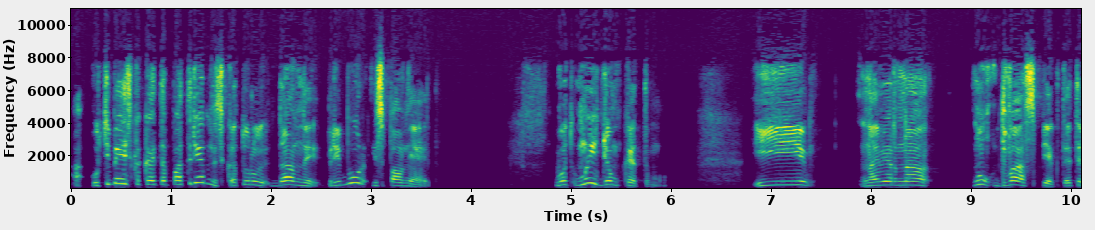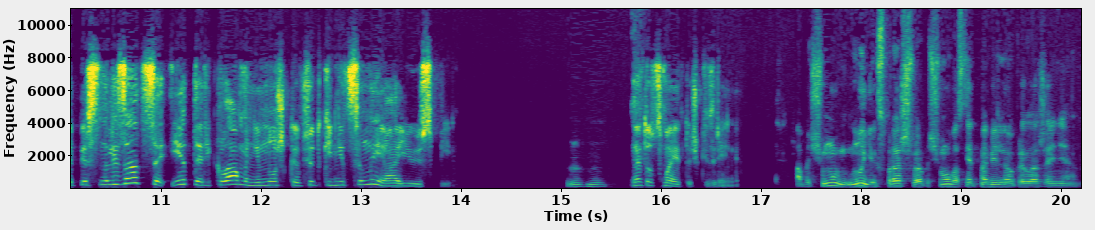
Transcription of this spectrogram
А у тебя есть какая-то потребность, которую данный прибор исполняет. Вот мы идем к этому. И, наверное, ну, два аспекта. Это персонализация и это реклама немножко все-таки не цены, а USP. Угу. Это с моей точки зрения. А почему, многих спрашиваю, а почему у вас нет мобильного приложения?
